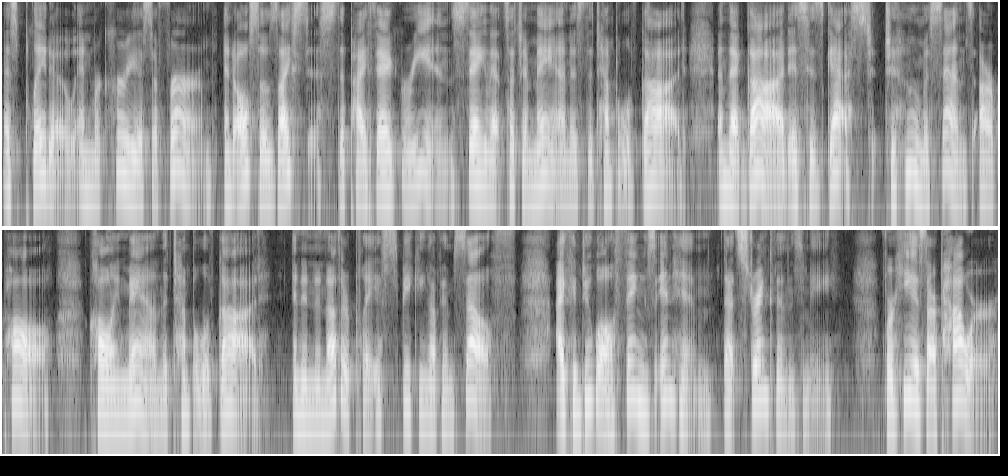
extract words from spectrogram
as Plato and Mercurius affirm, and also Xystus, the Pythagoreans, saying that such a man is the temple of God, and that God is his guest, to whom assents our Paul, calling man the temple of God. And in another place, speaking of himself, I can do all things in him that strengthens me. For he is our power,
